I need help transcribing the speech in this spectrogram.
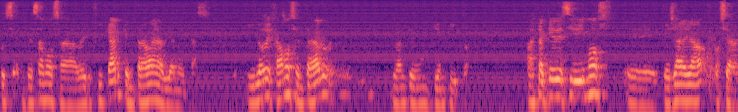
pues empezamos a verificar que entraban avionetas y lo dejamos entrar durante un tiempito. hasta que decidimos eh, que ya era, o sea,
